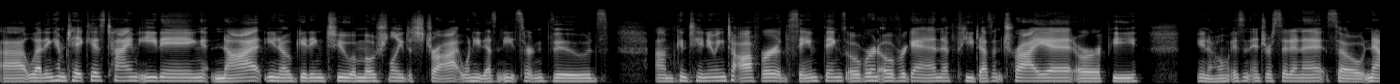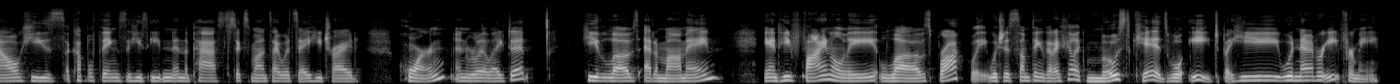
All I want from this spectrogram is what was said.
uh, letting him take his time eating, not, you know, getting too emotionally distraught when he doesn't eat certain foods, um, continuing to offer the same things over and over again if he doesn't try it or if he you know, isn't interested in it. So now he's a couple things that he's eaten in the past six months. I would say he tried corn and really liked it. He loves edamame and he finally loves broccoli, which is something that I feel like most kids will eat, but he would never eat for me.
